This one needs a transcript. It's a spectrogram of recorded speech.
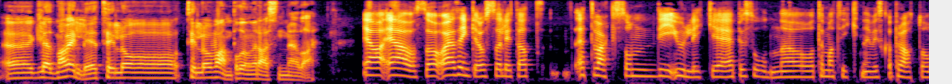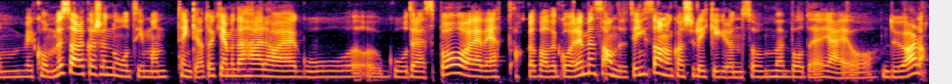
eh, gleder meg veldig til å, til å være med på denne reisen med deg. Ja, jeg også. Og jeg tenker også litt at etter hvert som de ulike episodene og tematikkene vi skal prate om vil komme, så er det kanskje noen ting man tenker at ok, men det her har jeg god, god dreis på, og jeg vet akkurat hva det går i. Mens andre ting så er man kanskje like grønn som både jeg og du er, da.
